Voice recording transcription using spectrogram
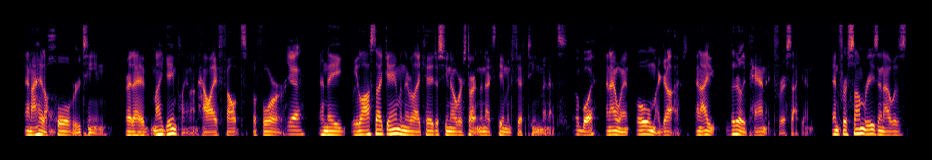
And I had a whole routine, right? I had my game plan on how I felt before. yeah. And they we lost that game and they were like, hey, just you know, we're starting the next game in 15 minutes. Oh boy. And I went, oh my gosh!" And I literally panicked for a second. And for some reason I was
